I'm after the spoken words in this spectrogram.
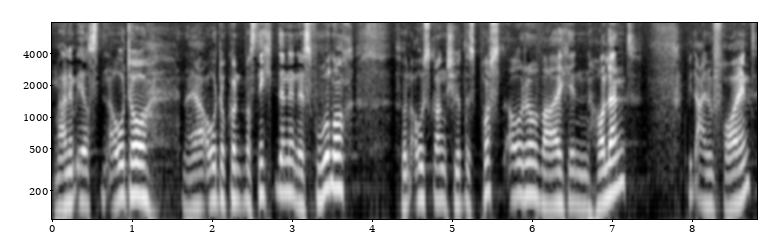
meinem ersten Auto. Naja, Auto konnte man es nicht nennen, es fuhr noch. So ein ausrangiertes Postauto war ich in Holland mit einem Freund.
